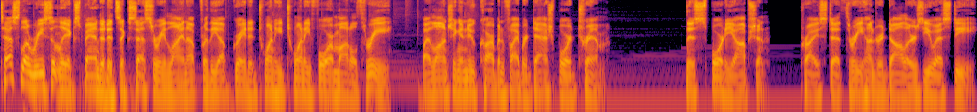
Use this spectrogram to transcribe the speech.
Tesla recently expanded its accessory lineup for the upgraded 2024 Model 3 by launching a new carbon fiber dashboard trim. This sporty option, priced at $300 USD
